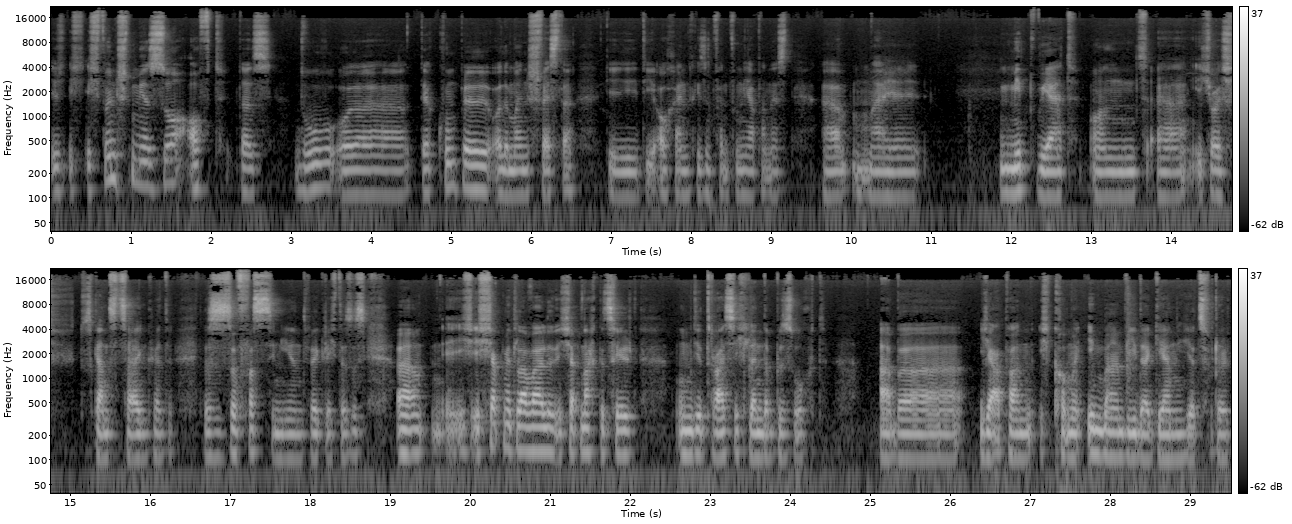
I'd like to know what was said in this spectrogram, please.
ich, ich, ich wünsche mir so oft, dass du oder der Kumpel oder meine Schwester, die, die auch ein Riesenfan von Japan ist, äh, mal mitwert und äh, ich euch das Ganze zeigen könnte. Das ist so faszinierend, wirklich. Das ist, äh, ich, ich habe mittlerweile, ich habe nachgezählt, um die 30 Länder besucht. Aber Japan, ich komme immer wieder gerne hier zurück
